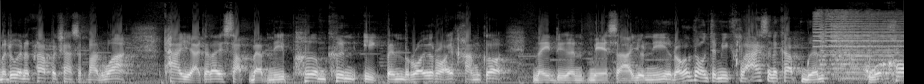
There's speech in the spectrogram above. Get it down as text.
มาด้วยนะครับ ประชาสัมพันธ์ว่าถ้าอยากจะได้ศัพท์แบบนี้เพิ่มขึ้นอีกเป็นร้อยๆคำก็ในเดือนเมษายนนี้ เราก็กำลังจะมีคลาสนะครับ เหมือนหัวข้อ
